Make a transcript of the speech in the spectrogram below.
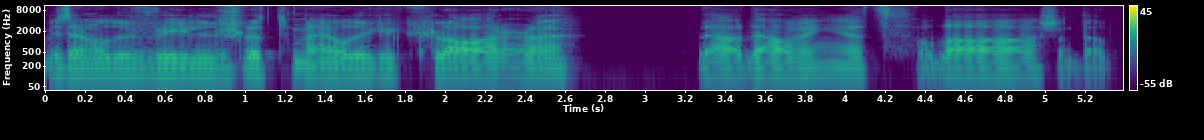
hvis det er noe du vil slutte med, og du ikke klarer det, det er, det er avhengighet. Og da skjønte jeg at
